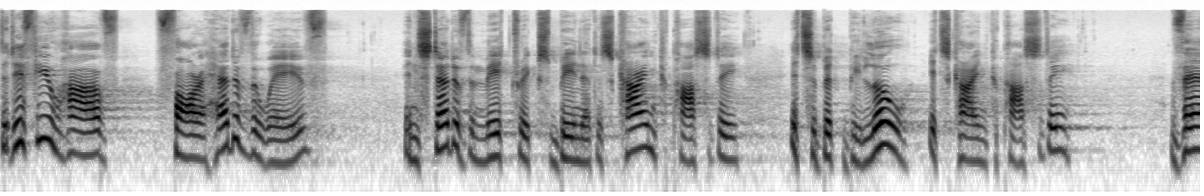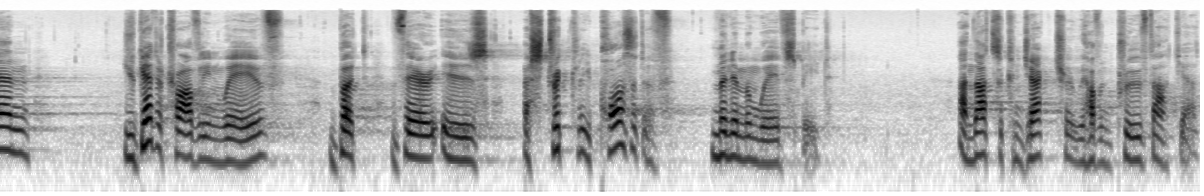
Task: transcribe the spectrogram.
that if you have far ahead of the wave, instead of the matrix being at its carrying capacity, it's a bit below its carrying capacity, then you get a traveling wave, but there is a strictly positive minimum wave speed. And that's a conjecture, we haven't proved that yet.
